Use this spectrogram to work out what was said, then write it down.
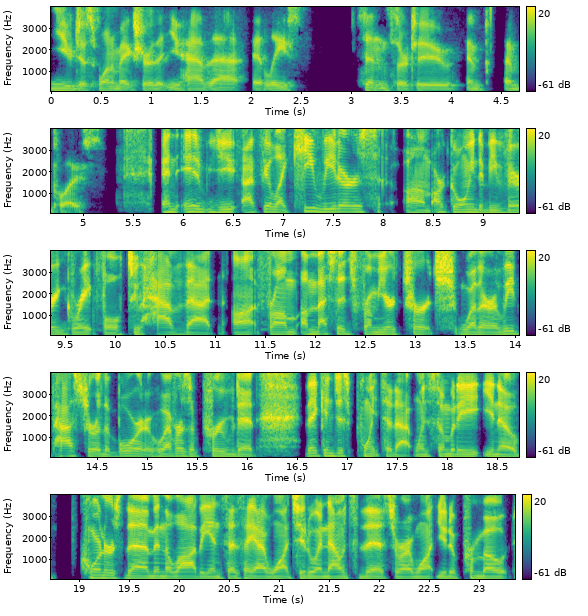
you just want to make sure that you have that at least sentence or two in, in place and it, you, I feel like key leaders um, are going to be very grateful to have that uh, from a message from your church, whether a lead pastor or the board or whoever's approved it. They can just point to that when somebody, you know, corners them in the lobby and says, Hey, I want you to announce this or I want you to promote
